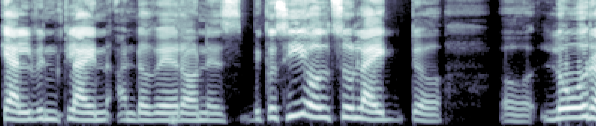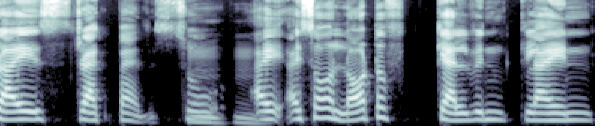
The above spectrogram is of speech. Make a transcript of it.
Calvin Klein underwear on his because he also liked uh, uh, low rise track pants. So I, I saw a lot of Calvin Klein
